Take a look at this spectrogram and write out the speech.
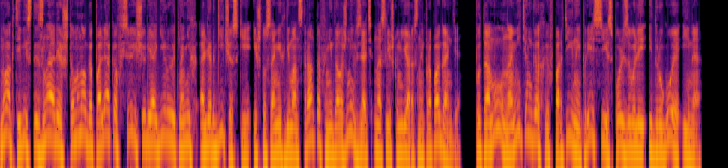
Но активисты знали, что много поляков все еще реагируют на них аллергически и что самих демонстрантов не должны взять на слишком яростной пропаганде. Потому на митингах и в партийной прессе использовали и другое имя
